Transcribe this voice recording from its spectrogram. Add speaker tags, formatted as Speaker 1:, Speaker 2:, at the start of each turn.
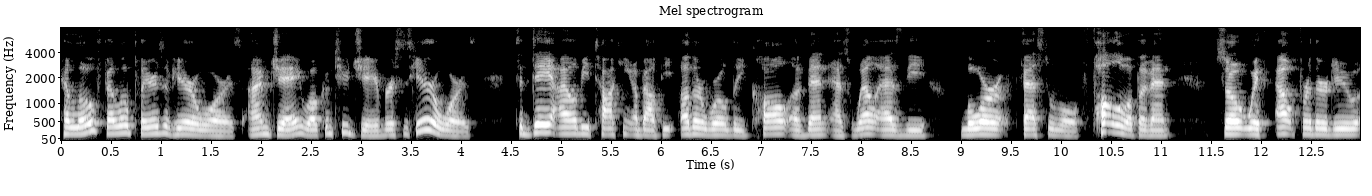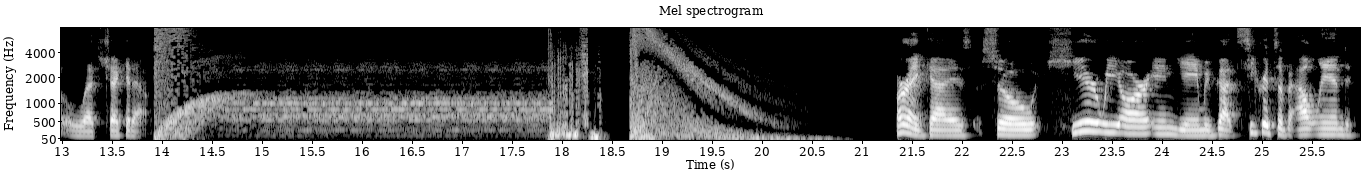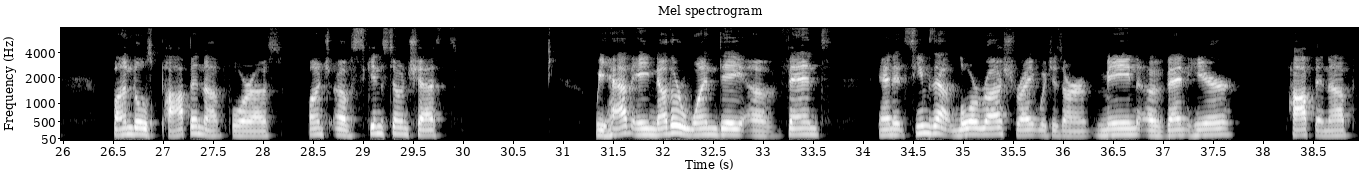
Speaker 1: Hello, fellow players of Hero Wars. I'm Jay. Welcome to Jay vs. Hero Wars. Today I will be talking about the Otherworldly Call event as well as the Lore Festival follow up event. So, without further ado, let's check it out. Alright, guys, so here we are in game. We've got Secrets of Outland bundles popping up for us bunch of skinstone chests. We have another one day event, and it seems that Lore Rush, right, which is our main event here, popping up,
